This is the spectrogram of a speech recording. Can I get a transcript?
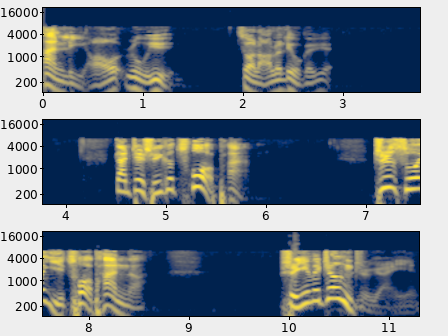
判李敖入狱，坐牢了六个月。但这是一个错判，之所以错判呢，是因为政治原因，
